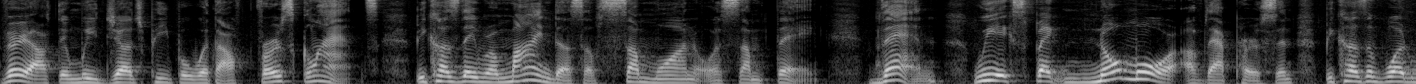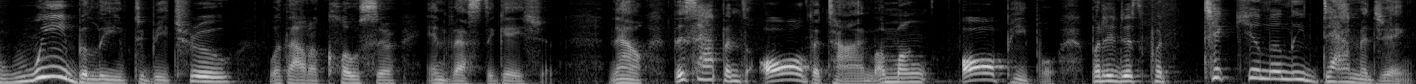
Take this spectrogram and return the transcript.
Very often we judge people with our first glance because they remind us of someone or something. Then we expect no more of that person because of what we believe to be true without a closer investigation. Now, this happens all the time among all people, but it is particularly particularly damaging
